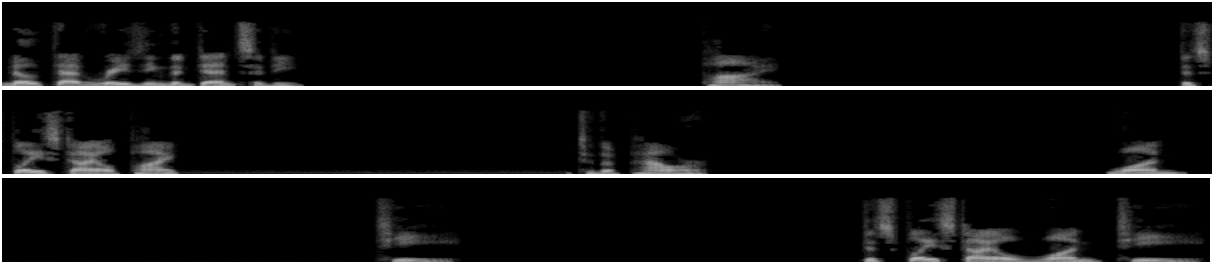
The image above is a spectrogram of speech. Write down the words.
Note that raising the density pi display style pi to the power 1 t. Display style 1 t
